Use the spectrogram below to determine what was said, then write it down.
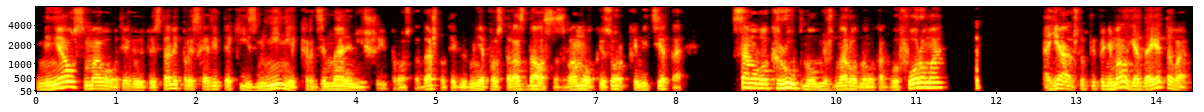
меня у самого, вот я говорю, то есть стали происходить такие изменения кардинальнейшие просто, да, что вот я говорю, мне просто раздался звонок из оргкомитета самого крупного международного как бы форума, а я, чтобы ты понимал, я до этого,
